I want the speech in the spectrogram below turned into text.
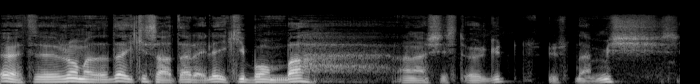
Evet e, Roma'da da iki saat arayla iki bomba anarşist örgüt üstlenmiş.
